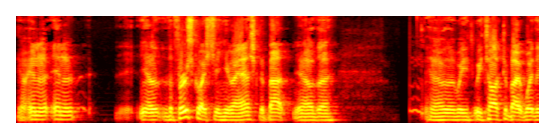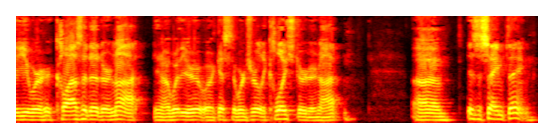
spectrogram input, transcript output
You know, in a, in a, you know, the first question you asked about, you know, the, you know, we we talked about whether you were closeted or not. You know, whether you're, I guess the word's really cloistered or not, um, is the same thing.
